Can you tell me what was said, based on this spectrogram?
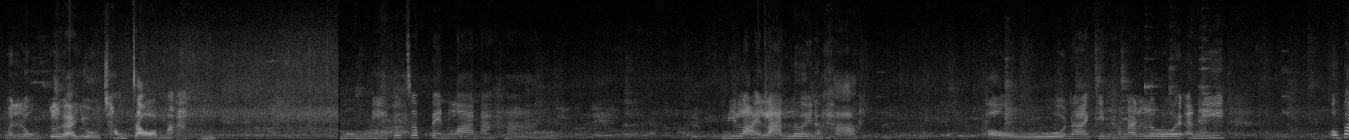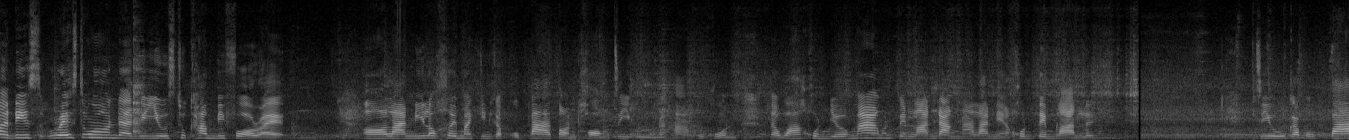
เหมือนลงเกลืออยู่ช่องจอมอะมุมนี้ก็จะเป็นร้านอาหาร มีหลายร้านเลยนะคะ โอ้ น่ากินทั้งนั้นเลย อันนี้ Oh but this restaurant that we used to come before right อ๋อร้านนี้เราเคยมากินกับโอป้าตอนท้องจีอูนะคะ ทุกคนแต่ว่าคนเยอะมากมันเป็นร้านดังนะร้านเนี้ยคนเต็มร้านเลยจิวกับโอป้า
